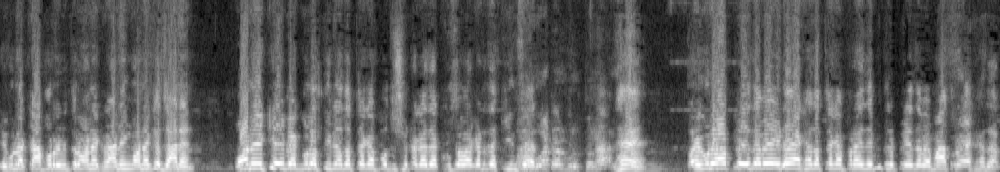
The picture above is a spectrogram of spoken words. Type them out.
এগুলা কাপড়ের ভিতরে অনেক রানিং অনেকে জানেন। অনেকে এই ব্যাগগুলো তিন হাজার টাকা পঁচিশশো টাকা দিয়ে খুচরা মার্কেটে কিনছেন। ওয়াটার প্রুফ তো না? হ্যাঁ ওইগুলা পেয়ে যাবে এটা এক হাজার টাকা প্রাইজের ভিতরে পেয়ে যাবে মাত্র এক হাজার।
